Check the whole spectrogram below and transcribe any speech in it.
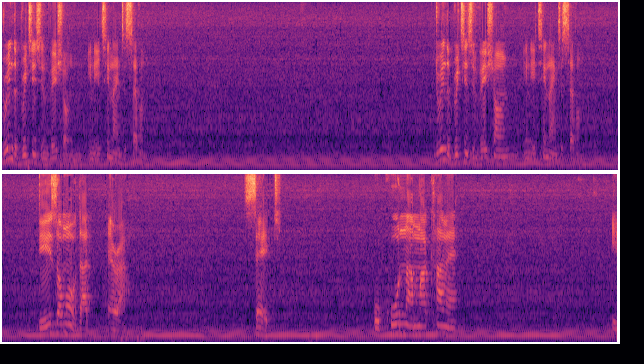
during the British invasion in 1897 during the British invasion in 1897, the Ezomo of that era said, Okuna Makame, a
